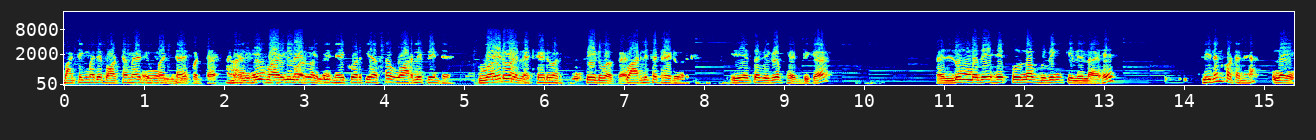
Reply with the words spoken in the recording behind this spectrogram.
बाटिंगमध्ये बॉटम आहे दुपट्टा आहे. दुपट्टा आहे. आणि हे वारली वर्क केलं नेक वरती असं वॉर्ली प्रिंट आहे. वर्क आहे थ्रेड वर्क थ्रेड वर्क आहे. वारलीचं थ्रेड वर्क हे आता वेगळं फॅब्रिक आहे. हँडलूममध्ये हे पूर्ण विविंग केलेलं आहे. लिनन कॉटन आहे नाही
